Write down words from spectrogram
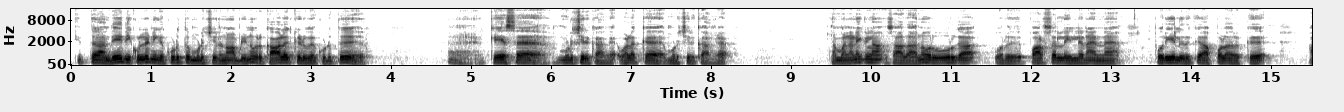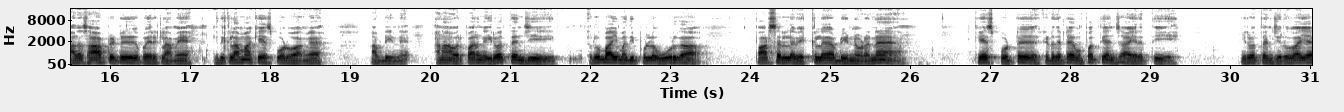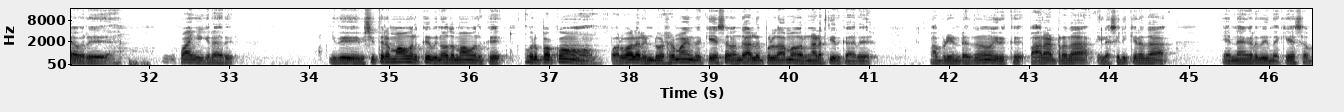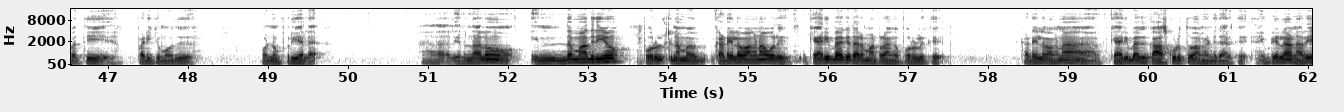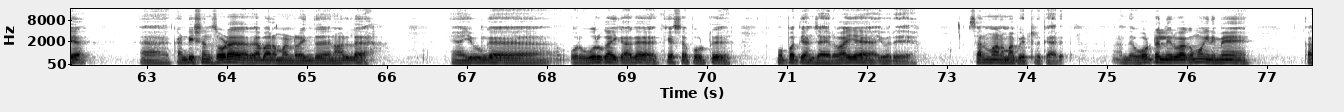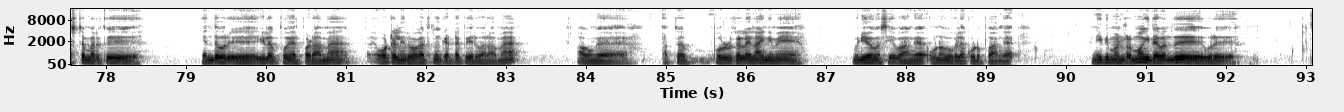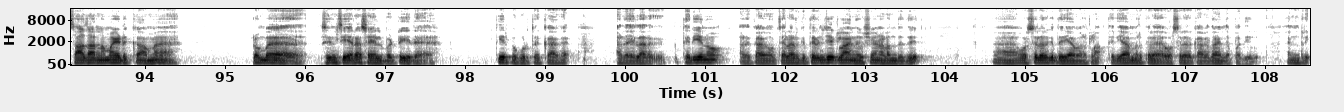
இத்தனாம் தேதிக்குள்ளே நீங்கள் கொடுத்து முடிச்சிடணும் அப்படின்னு ஒரு காலக்கெடுவை கொடுத்து கேஸை முடிச்சிருக்காங்க வழக்கை முடிச்சிருக்காங்க. நம்ம நினைக்கலாம் சாதாரண ஒரு ஊறுகாய் ஒரு பார்சலில் இல்லைன்னா என்ன பொரியல் இருக்குது அப்பளம் இருக்குது அதை சாப்பிட்டுட்டு போயிருக்கலாமே இதுக்கெல்லாமா கேஸ் போடுவாங்க அப்படின்னு. ஆனால் அவர் பாருங்கள் இருபத்தஞ்சி ரூபாய் மதிப்புள்ள ஊறுகாய் பார்சலில் வைக்கல அப்படின்ன உடனே கேஸ் போட்டு கிட்டத்தட்ட முப்பத்தி அஞ்சாயிரத்தி இருபத்தஞ்சி ரூபாயை அவர் வாங்கிக்கிறாரு. இது விசித்திரமாகவும் இருக்குது வினோதமாகவும் இருக்குது ஒரு பக்கம் பரவாயில்ல ரெண்டு வருஷமாக இந்த கேஸை வந்து அலுப்பு இல்லாமல் அவர் நடத்தியிருக்காரு அப்படின்றதும் இருக்குது பாராட்டுறதா இல்லை சிரிக்கிறதா என்னங்கிறது இந்த கேஸை பற்றி படிக்கும்போது ஒன்றும் புரியலை. இருந்தாலும் இந்த மாதிரியும் பொருளுக்கு நம்ம கடையில் வாங்கினா ஒரு கேரி பேக்கு தர மாட்டுறாங்க பொருளுக்கு. கடையில் வாங்கினா கேரி பேக்கு காசு கொடுத்து வாங்க வேண்டியதாக இருக்குது இப்படியெல்லாம் நிறைய கண்டிஷன்ஸோடு வியாபாரம் பண்ணுற இந்த நாளில் இவங்க ஒரு ஊறுகாய்க்காக கேஸை போட்டு முப்பத்தி அஞ்சாயிரம் ரூபாயை இவர் சன்மானமாக பெற்றிருக்காரு. அந்த ஹோட்டல் நிர்வாகமும் இனிமேல் கஸ்டமருக்கு எந்த ஒரு இழப்பும் ஏற்படாமல் ஹோட்டல் நிர்வாகத்துக்கும் கெட்ட பேர் வராமல் அவங்க மற்ற பொருட்கள் எல்லாம் இனிமேல் விநியோகம் செய்வாங்க உணவுகளை கொடுப்பாங்க. நீதிமன்றமும் இதை வந்து ஒரு சாதாரணமாக எடுக்காமல் ரொம்ப சின்சியராக செயல்பட்டு இதை தீர்ப்பு கொடுத்துருக்காங்க. அதை எல்லாருக்கும் தெரியணும். அதுக்காக சிலருக்கு தெரிஞ்சிருக்கலாம் இந்த விஷயம் நடந்தது. ஒரு சிலருக்கு தெரியாமல் இருக்கலாம். தெரியாமல் இருக்கிற ஒரு சிலருக்காக தான் இந்த பதிவு. நன்றி.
